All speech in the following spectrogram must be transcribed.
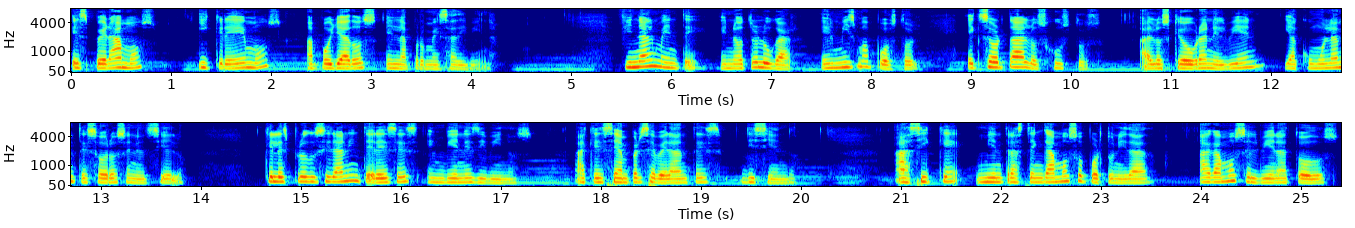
esperamos y creemos apoyados en la promesa divina. Finalmente, en otro lugar, el mismo apóstol exhorta a los justos, a los que obran el bien y acumulan tesoros en el cielo, que les producirán intereses en bienes divinos a que sean perseverantes, diciendo, Así que, mientras tengamos oportunidad, hagamos el bien a todos,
